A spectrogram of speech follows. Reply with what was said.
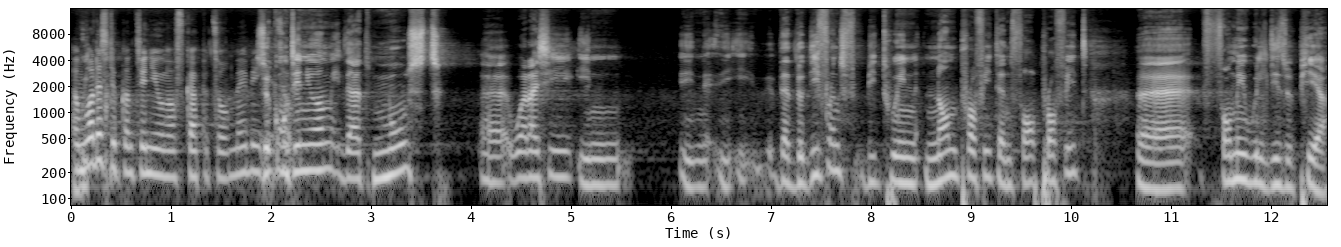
And we, what is the continuum of capital? Maybe the continuum is that most, uh, what I see in, in, in, that the difference between non-profit and for-profit, uh, for me, will disappear.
